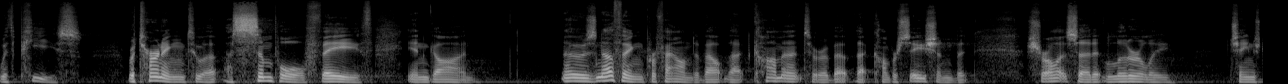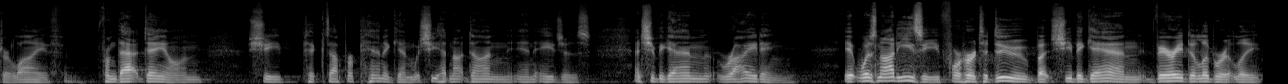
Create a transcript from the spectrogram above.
with peace, returning to a, a simple faith in God. Now, there was nothing profound about that comment or about that conversation, but Charlotte said it literally changed her life. And from that day on, she picked up her pen again, which she had not done in ages, and she began writing It was not easy for her to do, but she began very deliberately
